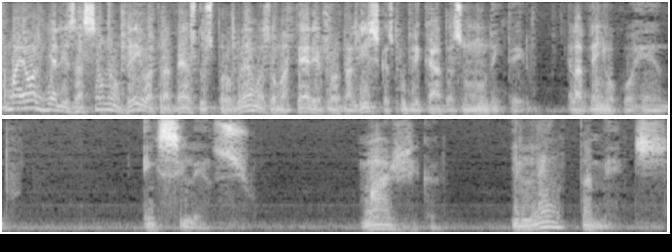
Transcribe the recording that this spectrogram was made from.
a maior realização não veio através dos programas ou matérias jornalísticas publicadas no mundo inteiro. Ela vem ocorrendo em silêncio e lentamente.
